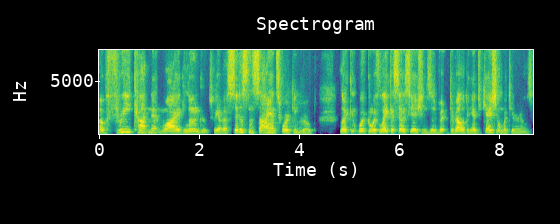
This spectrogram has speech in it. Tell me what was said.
of three continent-wide loon groups. We have a citizen science working group, like working with lake associations of developing educational materials.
